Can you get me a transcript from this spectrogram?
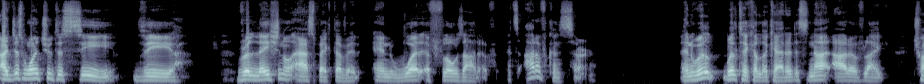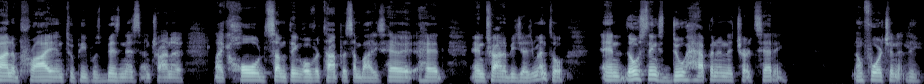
I just want you to see the relational aspect of it and what it flows out of. It's out of concern, and we'll we'll take a look at it. It's not out of like trying to pry into people's business and trying to like hold something over top of somebody's head, head and trying to be judgmental. And those things do happen in the church setting, unfortunately.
